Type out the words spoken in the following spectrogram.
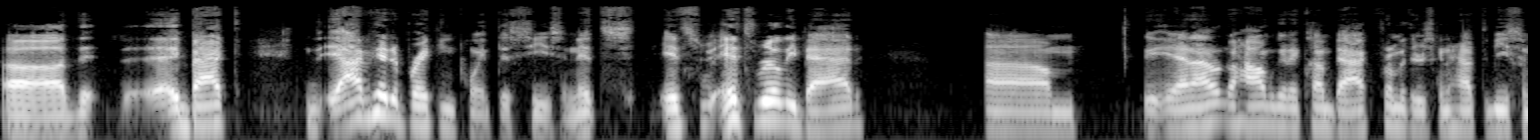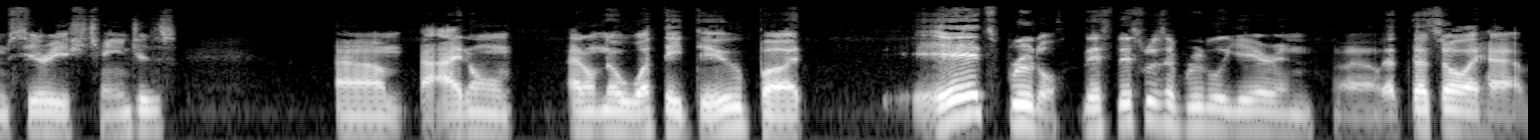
Uh, the, back, I've hit a breaking point this season. It's it's it's really bad. Um, and I don't know how I'm going to come back from it. There's going to have to be some serious changes. Um, I don't, I don't know what they do, but it's brutal. This, this was a brutal year, and uh, that, that's all I have.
